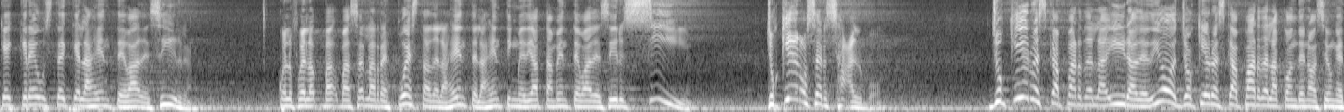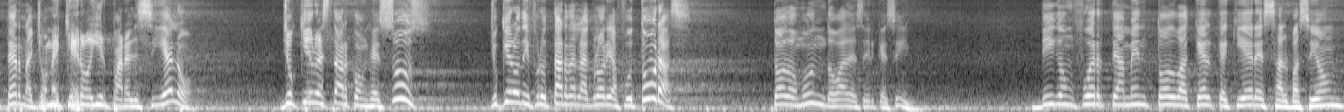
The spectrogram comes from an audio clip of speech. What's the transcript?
¿qué cree usted que la gente va a decir? ¿Cuál fue va a ser la respuesta de la gente? La gente inmediatamente va a decir, sí yo quiero ser salvo. Yo quiero escapar de la ira de Dios. Yo quiero escapar de la condenación eterna. Yo me quiero ir para el cielo. Yo quiero estar con Jesús. Yo quiero disfrutar de las glorias futuras. Todo mundo va a decir que sí. Diga un fuerte amén todo aquel que quiere salvación.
